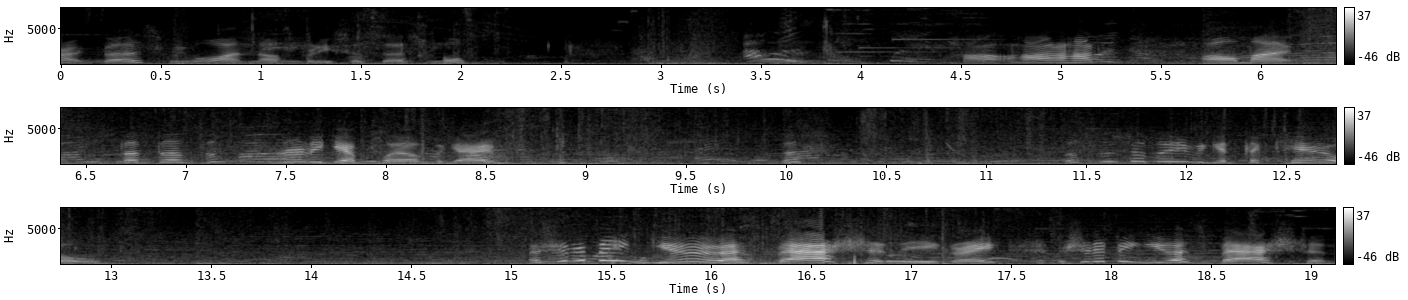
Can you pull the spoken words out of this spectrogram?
Alright guys, we won. That was pretty successful. I was playing. How, how, how did... Oh my... Th th this is really get play of the game. This... This shouldn't even get the kill. It should have been you as Bastion, Negre. It should have been you as Bastion.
